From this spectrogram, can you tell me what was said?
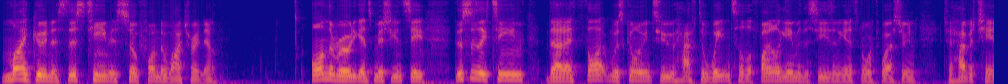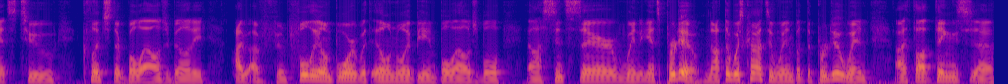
my goodness, this team is so fun to watch right now on the road against Michigan State. This is a team that I thought was going to have to wait until the final game of the season against Northwestern to have a chance to clinch their bowl eligibility. I've been fully on board with Illinois being bowl eligible uh, since their win against Purdue. Not the Wisconsin win, but the Purdue win. I thought things uh,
